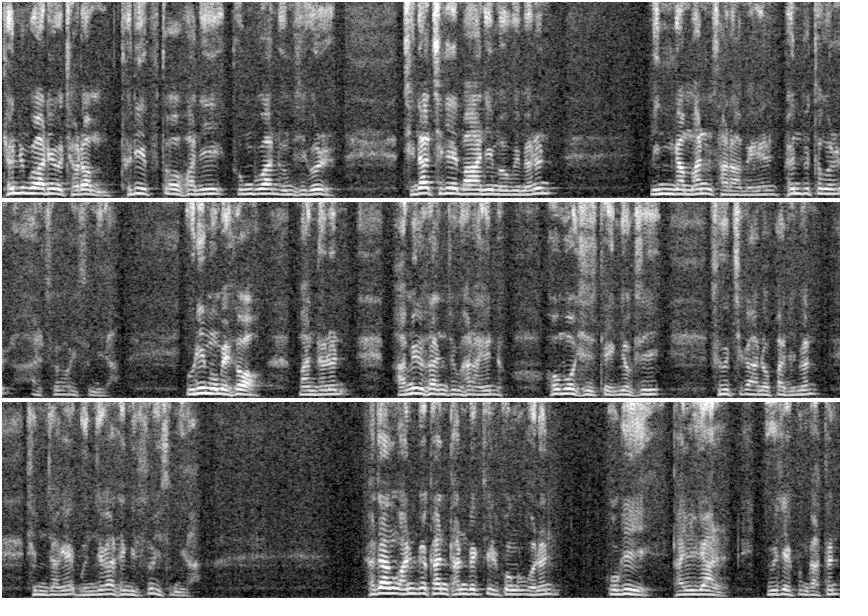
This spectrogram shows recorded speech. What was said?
견과류처럼 트리프토판이 풍부한 음식을 지나치게 많이 먹으면 민감한 사람에게는 변두통을 알 수 있습니다. 우리 몸에서 만드는 아미노산 중 하나인 호모시스테인 역시 수치가 높아지면 심장에 문제가 생길 수 있습니다. 가장 완벽한 단백질 공급원은 고기, 달걀, 유제품 같은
